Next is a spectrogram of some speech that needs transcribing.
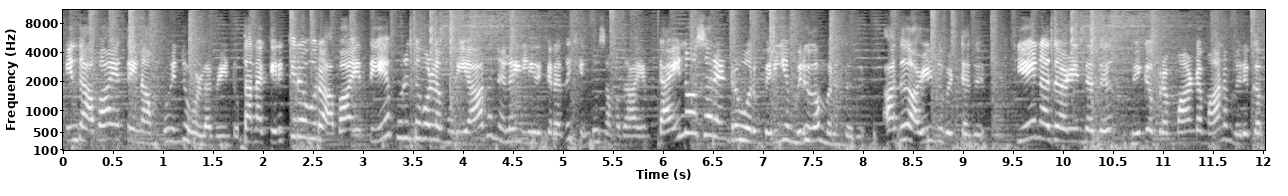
இந்த அபாயத்தை நாம் புரிந்து கொள்ள வேண்டும். தனக்கு இருக்கிற ஒரு அபாயத்தையே புரிந்து கொள்ள முடியாத நிலையில் இருக்கிறது இந்து சமுதாயம். டைனோசர் என்று ஒரு பெரிய மிருகம் இருந்தது. அது அழிந்து விட்டது ஏன் ஏன் அது அழிந்தது? மிக பிரம்மாண்டமான மிருகம்.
